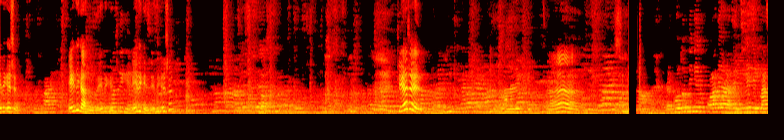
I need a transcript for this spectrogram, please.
এদিকে এসো এইদিকে আসো এইদিকে এসো এদিকে এসো। ঠিক আছে? হ্যাঁ। প্রথম দিকে পড়া দেওয়া আছে যে যে ক্লাস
